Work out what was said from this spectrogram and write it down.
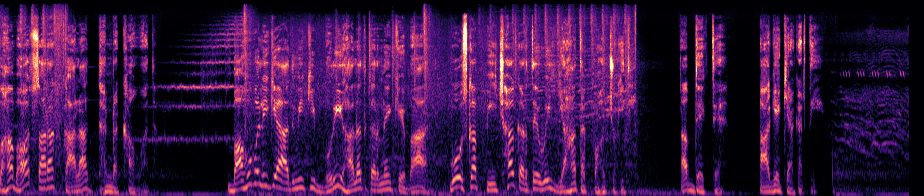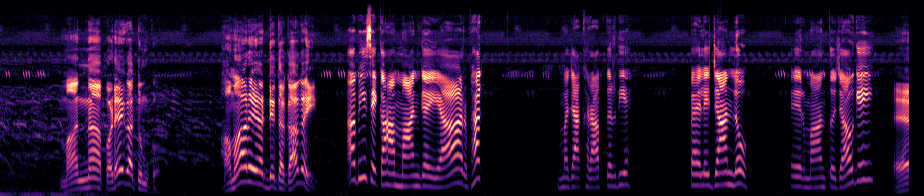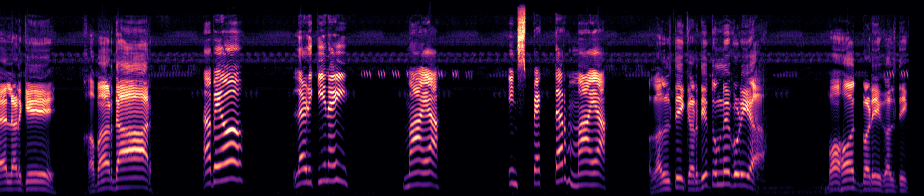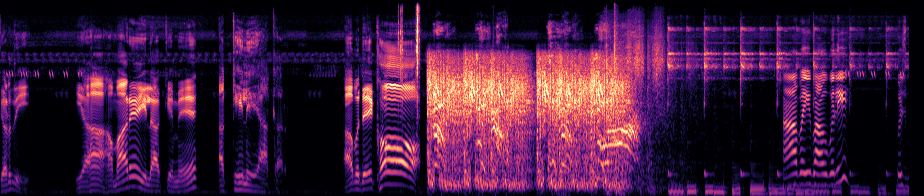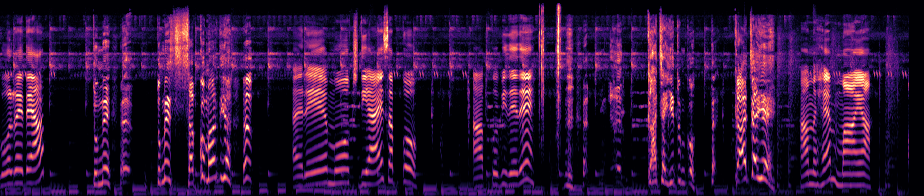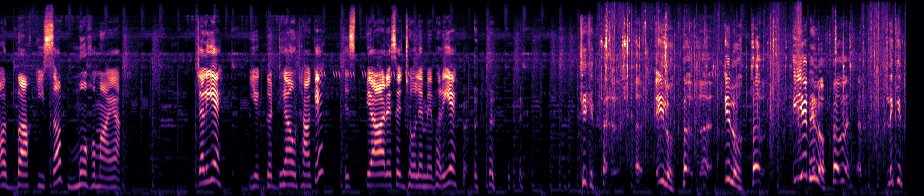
वहाँ बहुत सारा काला धन रखा हुआ था। बाहुबली के आदमी की बुरी हालत करने के बाद वो उसका पीछा करते हुए यहाँ तक पहुँच चुकी थी। अब देखते हैं। आगे क्या करती? है मानना पड़ेगा तुमको। हमारे अड्डे तक आ गई। अभी से कहा मान गए यार भग मज़ाक खराब कर दिए। पहले जान लो फिर मान तो जाओगे ही। ए लड़की खबरदार। अबे ओ लड़की नहीं माया। इंस्पेक्टर माया। गलती कर दी तुमने गुड़िया। बहुत बड़ी गलती कर दी। यहाँ हमारे इलाके में अकेले आकर। अब देखो। हाँ भाई बाहुबली कुछ बोल रहे थे आप? तुमने तुमने सबको मार दिया। अरे मोक्ष दिया है सबको। आपको भी दे दे? क्या चाहिए तुमको? क्या चाहिए? हम है माया। और बाकी सब मोह माया। चलिए ये गड्ढिया उठा के इस प्यारे से झोले में भरिए। ठीक है। ये लो ये लो ये भी लो। लेकिन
